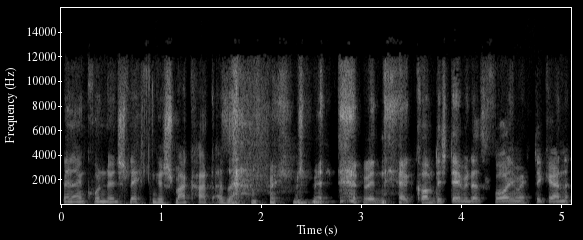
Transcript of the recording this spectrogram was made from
wenn ein Kunde einen schlechten Geschmack hat? Also wenn, er kommt, ich stelle mir das vor, ich möchte gerne,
